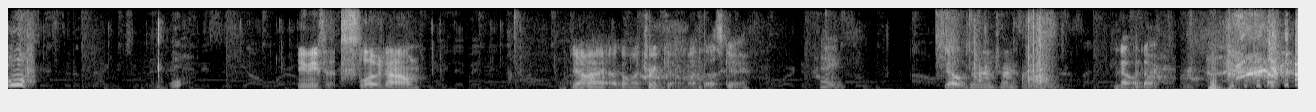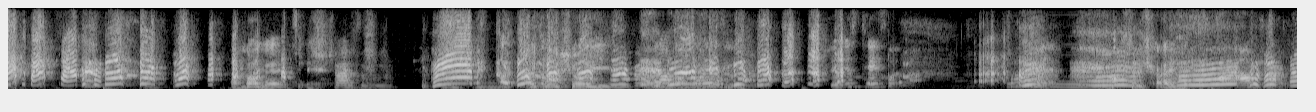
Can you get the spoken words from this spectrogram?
Ooh. Ooh. You need to slow down. Yeah, I, I got my trinket on my first go. Hey, Yo, do you want to try something? no, I don't. I'm not going to. Try something. I, I can assure you. that I'm not going to. They just taste like that. Try it. I'm not going to try it. I'll try it.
